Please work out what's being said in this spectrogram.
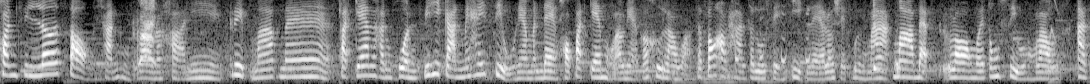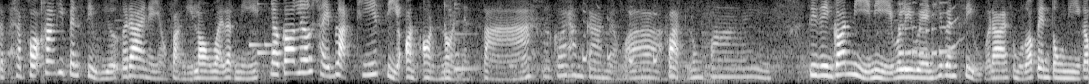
คอนซีลเลอร์2ชั้นของเรานะคะนี่กริบมากแม่ ปัดแก้มนะคะทุกคนวิธีการไม่ให้สิวเนี่ยมันแดงเพราะปัดแก้มของเราเนี่ยก็คือเราอะจะต้องเอาทานสลูเซนอีกแล้วเราใช้เปลืองมาก มาแบบรองไว้ตรงสิวของเรา อาจจะเฉพาะข้างที่เป็นสิวเยอะก็ได้เนี่ยอย่างฝั่งนี้รองไว้แบบนี้ แล้วก็เลือกใช้บลัดที่สีอ่อนๆหน่อยนะจ๊ะแล้วก็ทำการแบบว่าปัดลงไป จริงๆก็หนีหนีบริเวณที่เป็นสิวก็ได้ สมมติว่าเป็นตรงนี้ก็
